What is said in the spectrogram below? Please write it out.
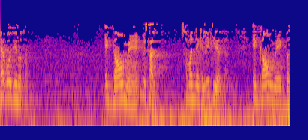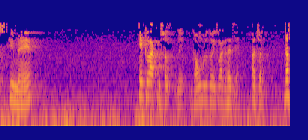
ہے وہ دین ہوتا۔ ایک گاؤں میں، مثال سمجھنے کے لیے کلیئر کر۔ ایک گاؤں میں، ایک بستی میں ایک لاکھ مسل، نہیں، گاؤں میں تو ایک لاکھ رہتے۔ ہاں چلو۔ دس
